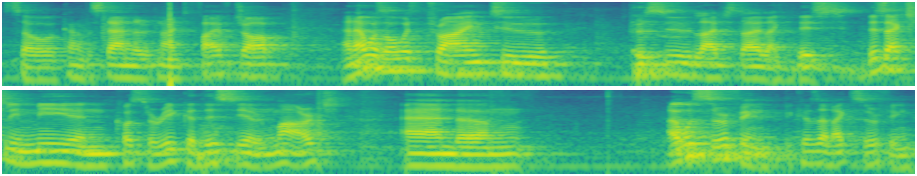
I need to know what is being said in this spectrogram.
so kind of a standard 9 to 5 job. And I was always trying to pursue lifestyle like this. This is actually me in Costa Rica this year in March, and um, I was surfing because I like surfing,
